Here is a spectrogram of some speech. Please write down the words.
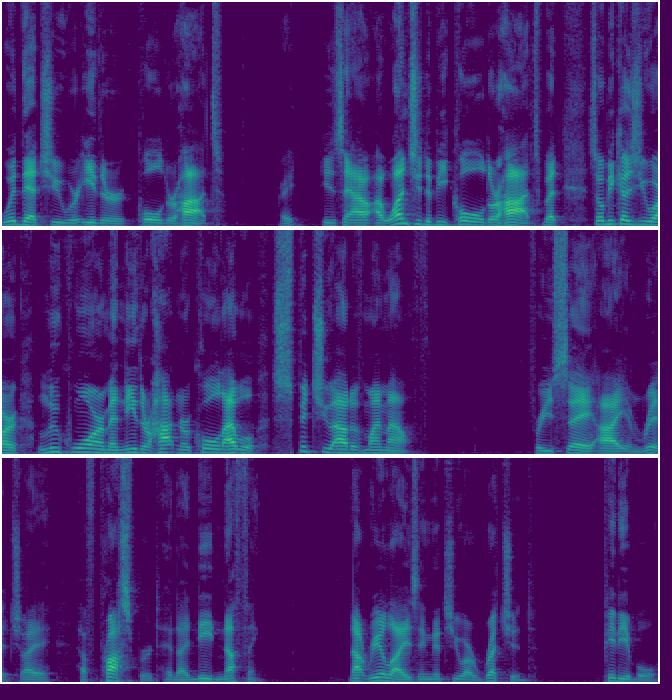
Would that you were either cold or hot. Jesus say, I, I want you to be cold or hot, but so because you are lukewarm and neither hot nor cold, I will spit you out of my mouth. For you say, I am rich, I have prospered, and I need nothing, not realizing that you are wretched, pitiable,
